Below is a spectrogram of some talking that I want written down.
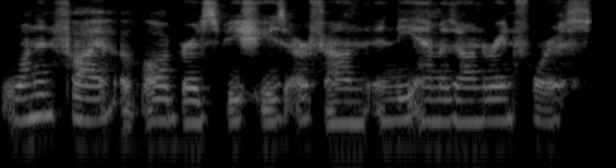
One in five of all bird species are found in the Amazon rainforest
